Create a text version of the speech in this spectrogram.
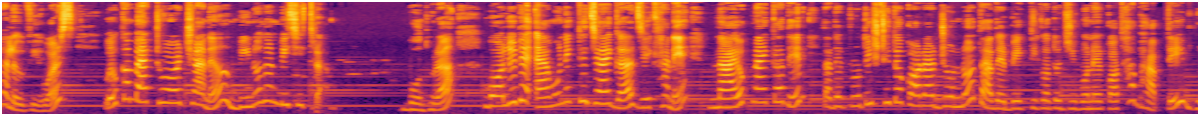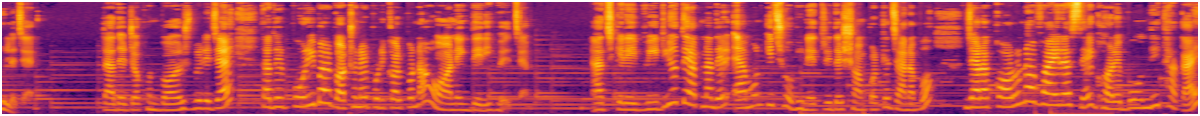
Hello viewers welcome back to our channel Binodon Bichitra বন্ধুরা বলিউডে এমন একটি জায়গা যেখানে নায়ক নায়িকাদের তাদের প্রতিষ্ঠিত করার জন্য তাদের ব্যক্তিগত জীবনের কথা ভাবতেই ভুলে যায়। তাদের যখন বয়স বেড়ে যায়, তাদের পরিবার গঠনের পরিকল্পনাও অনেক দেরি হয়ে যায়। আজকের এই ভিডিওতে আপনাদের এমন কিছু অভিনেত্রীদের সম্পর্কে জানাব, যারা করোনা ভাইরাসে ঘরে বন্দি থাকায়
